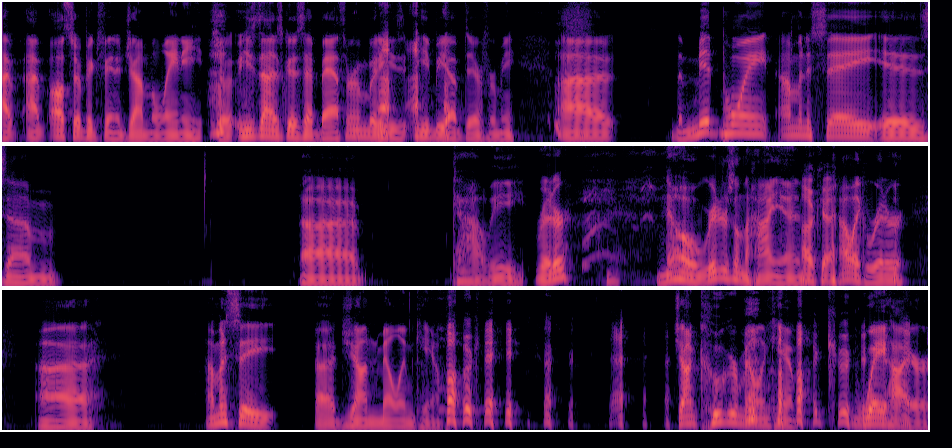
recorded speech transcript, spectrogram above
I, I'm also a big fan of John Mulaney, so he's not as good as that bathroom, but he's he'd be up there for me. Uh, the midpoint I'm gonna say is um, uh, golly, Ritter. no, Ritter's on the high end. Okay. I like Ritter. Uh, I'm gonna say uh, John Mellencamp, okay. John Cougar Mellencamp, Cougar. way higher,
